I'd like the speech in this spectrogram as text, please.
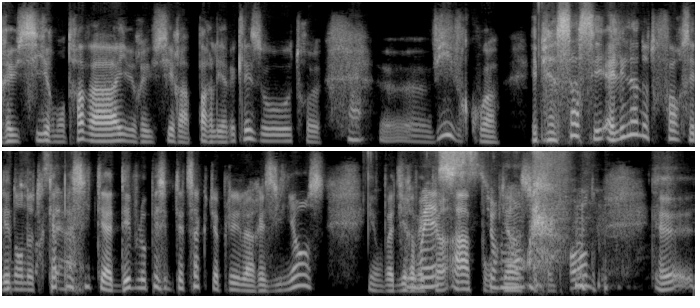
réussir mon travail, réussir à parler avec les autres, euh, vivre quoi. Eh bien ça, c'est, elle est là notre force, elle est dans notre capacité à développer. C'est peut-être ça que tu appelais la résilience, et on va dire avec un A pour bien se comprendre. Euh,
